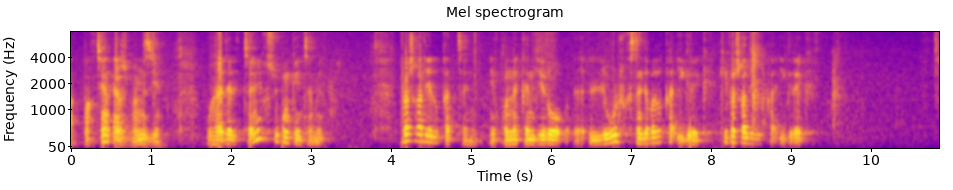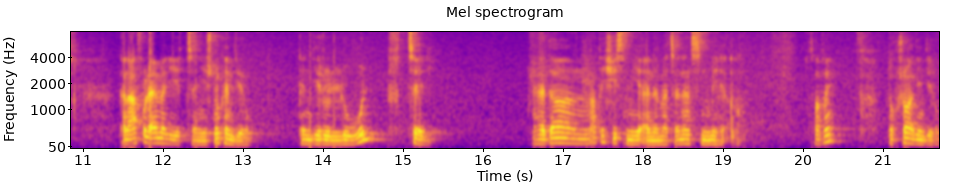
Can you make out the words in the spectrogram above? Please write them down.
appartient R نجمة مزيان. وهذا الثاني خصو يكون كينتمي باش غادي نلقى الثاني قلنا كنديرو الأول خصنا دابا نلقى ايكغيك كيفاش غادي نلقى ايكغيك كنعرفوا العملية الثانية شنو كنديرو؟ كنديرو الأول في التالي. هذا نعطي شي سمية أنا مثلا نسميه a صافي؟ donc شنو غادي نديرو؟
